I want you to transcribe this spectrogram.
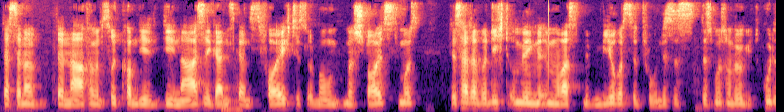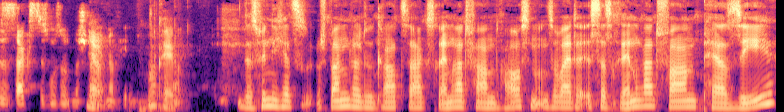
dass dann danach, wenn man zurückkommt, die, die Nase ganz, ganz feucht ist und man, man schneuzen muss. Das hat aber nicht unbedingt immer was mit dem Virus zu tun. Das ist, das muss man wirklich, gut, dass du sagst, das muss man unterscheiden ja. auf jeden Fall. Okay. Ja. Das finde ich jetzt spannend, weil du gerade sagst, Rennradfahren draußen und so weiter. Ist das Rennradfahren per se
